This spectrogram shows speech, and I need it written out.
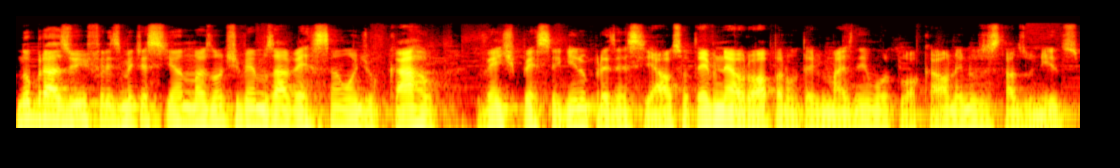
No Brasil, infelizmente, esse ano nós não tivemos a versão onde o carro vem te perseguindo presencial, só teve na Europa, não teve mais nenhum outro local, nem nos Estados Unidos.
